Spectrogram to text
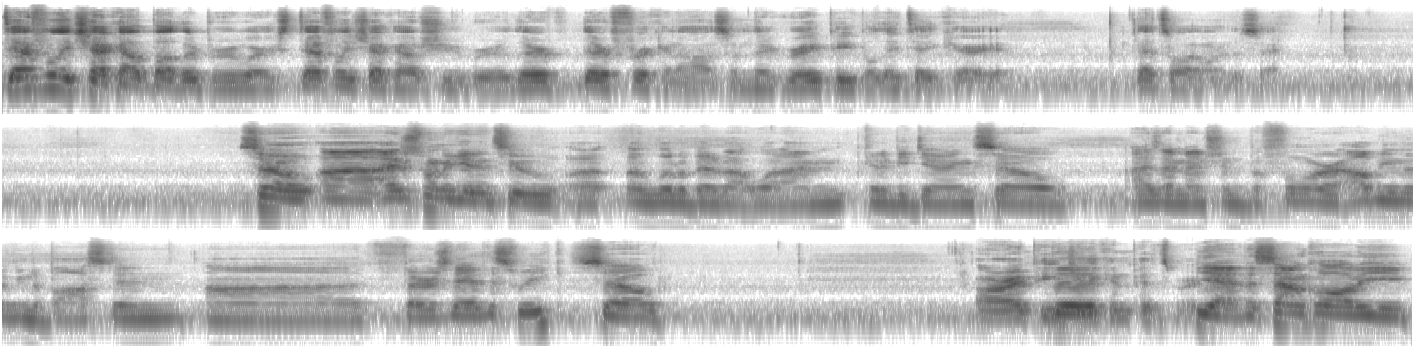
definitely check out Butler Brew Works. Definitely check out ShuBrew. They're they're freaking awesome. They're great people. They take care of you. That's all I wanted to say. So uh, I just want to get into a, a little bit about what I'm going to be doing. So as I mentioned before, I'll be moving to Boston uh, Thursday of this week. So R.I.P. The- Jake in Pittsburgh. yeah, the sound quality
